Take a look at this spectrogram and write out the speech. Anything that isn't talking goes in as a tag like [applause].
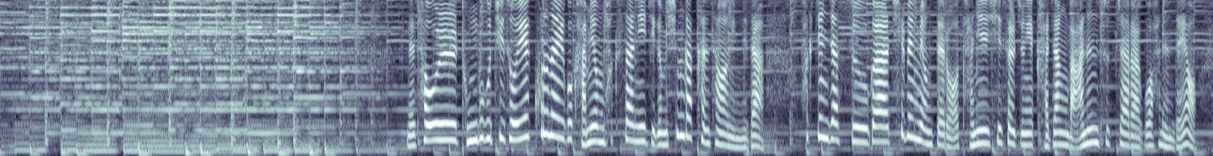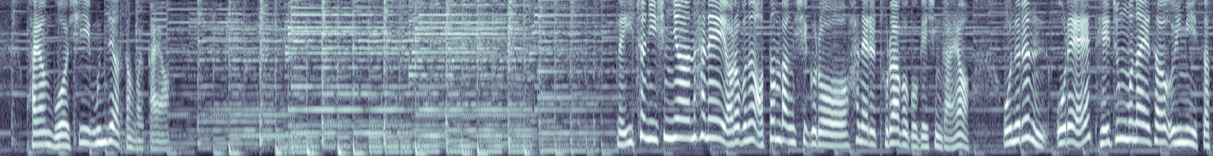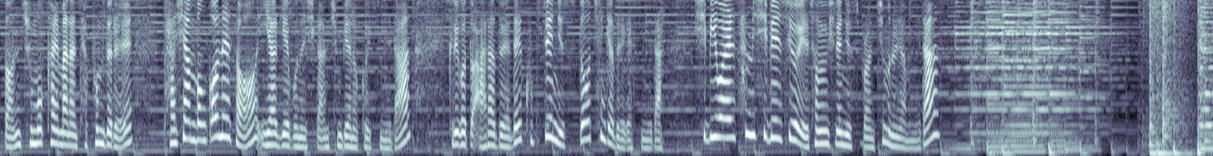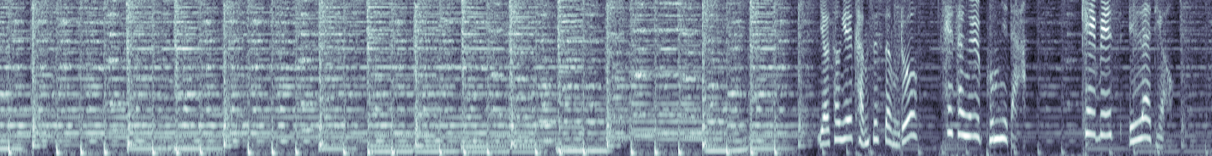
네, 서울 동부구치소의 코로나19 감염 확산이 지금 심각한 상황입니다. 확진자 수가 700명대로 단일 시설 중에 가장 많은 숫자라고 하는데요. 과연 무엇이 문제였던 걸까요? 네, 2020년 한 해 여러분은 어떤 방식으로 한 해를 돌아보고 계신가요? 오늘은 올해 대중문화에서 의미 있었던 주목할 만한 작품들을 다시 한번 꺼내서 이야기해보는 시간 준비해놓고 있습니다. 그리고 또 알아둬야 될 국제 뉴스도 챙겨드리겠습니다. 12월 30일 수요일 정용실의 뉴스 브런치 문을 엽니다. 여성의 감수성으로 세상을 봅니다. KBS 일라디오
